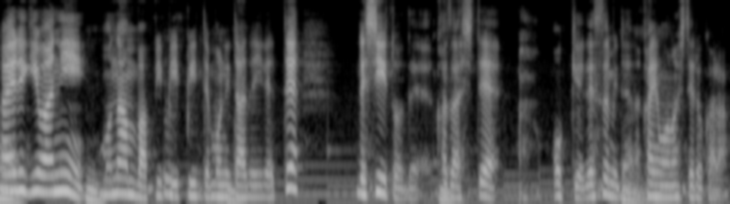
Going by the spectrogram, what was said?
帰り際にうん。もうナンバーピッピッピッってモニターで入れて、レシートでかざして、OK ですみたいな、うん買い物してるから、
